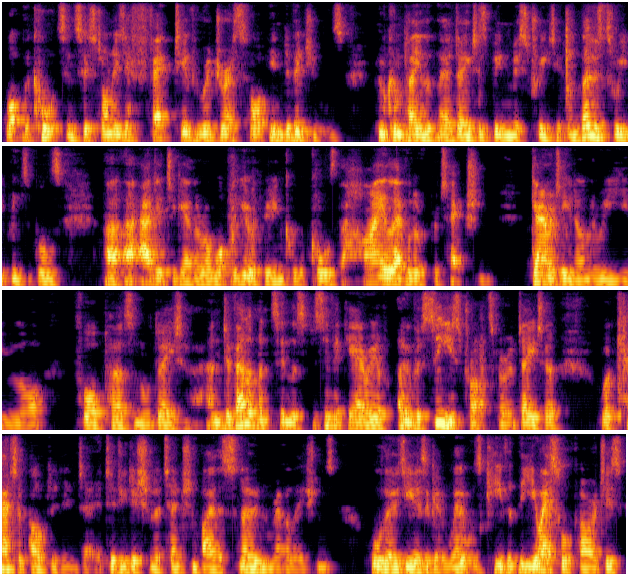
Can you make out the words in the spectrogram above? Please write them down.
what the courts insist on is effective redress for individuals who complain that their data has been mistreated. And those three principles uh, are added together on what the European Court calls the high level of protection guaranteed under EU law for personal data. And developments in the specific area of overseas transfer of data were catapulted into judicial attention by the Snowden revelations all those years ago, where it was key that the US authorities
